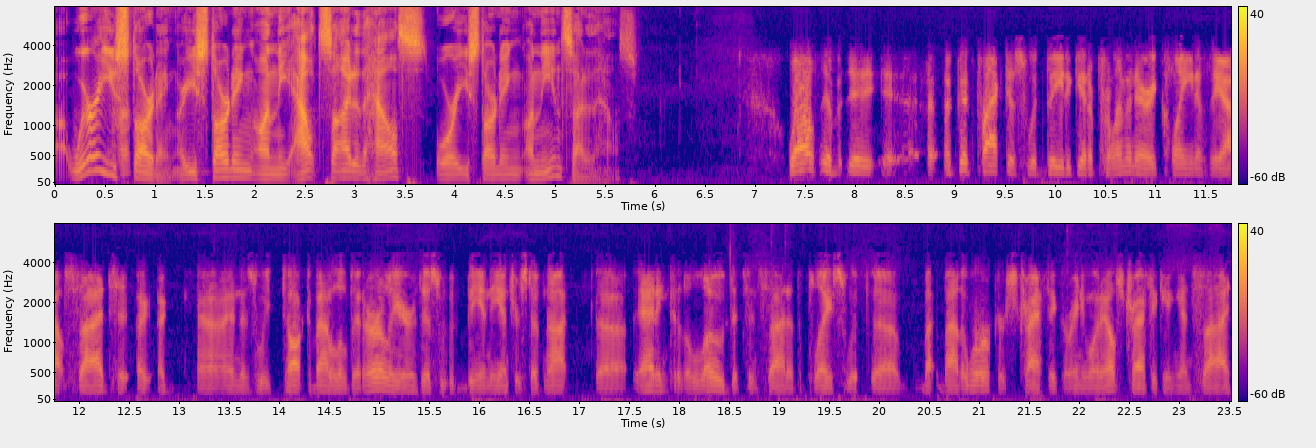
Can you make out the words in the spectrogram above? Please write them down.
Uh, where are you starting? Are you starting on the outside of the house, or are you starting on the inside of the house? Well, the, the, a good practice would be to get a preliminary clean of the outside. To, uh, uh, and as we talked about a little bit earlier, this would be in the interest of not uh, adding to the load that's inside of the place with uh, by, by the workers' traffic or anyone else trafficking inside.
